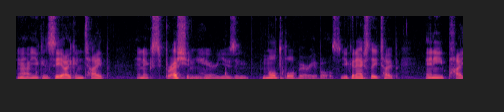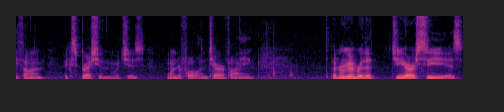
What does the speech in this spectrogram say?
Now you can see I can type an expression here using multiple variables. You can actually type any Python expression, which is wonderful and terrifying. But remember that GRC is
